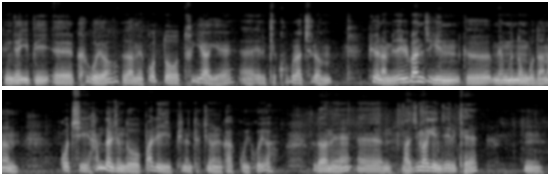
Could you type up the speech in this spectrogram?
굉장히 잎이 에, 크고요. 그 다음에 꽃도 특이하게 에, 이렇게 코브라처럼 피어납니다. 일반적인 그 맹문동보다는 꽃이 한 달 정도 빨리 피는 특징을 갖고 있고요. 그 다음에 마지막에 이제 이렇게 음, 아,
